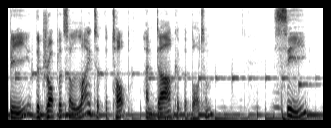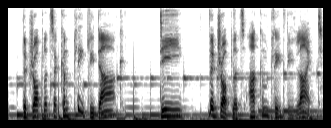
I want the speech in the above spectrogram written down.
B. The droplets are light at the top and dark at the bottom. C. The droplets are completely dark. D. The droplets are completely light.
